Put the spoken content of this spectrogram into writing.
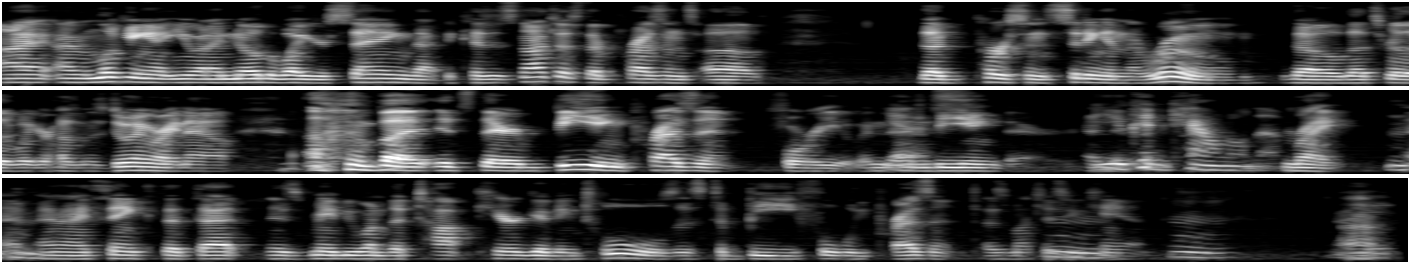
I, I'm looking at you and I know the way you're saying that because it's not just their presence of the person sitting in the room, though that's really what your husband's doing right now, but it's their being present for you and, and being there. And you can count on them. right. Mhm. And, and I think that that is maybe one of the top caregiving tools is to be fully present as much as you Mm. can. Mm, right.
